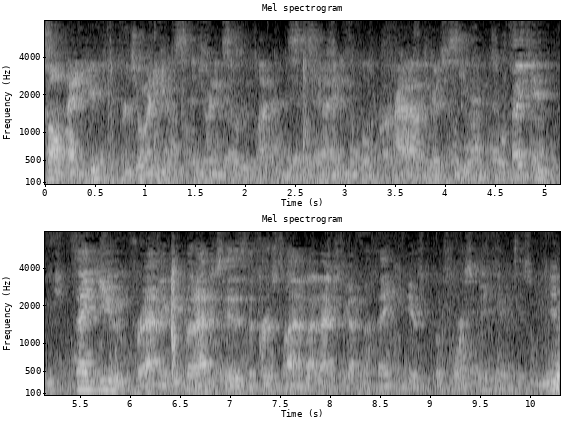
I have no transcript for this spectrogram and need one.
of all, thank you for joining us and joining Silver Platters tonight and the whole crowd. Good to see you. Well, thank you, thank you for having me, but I have to say this is the first time I've actually gotten a thank you gift before speaking.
